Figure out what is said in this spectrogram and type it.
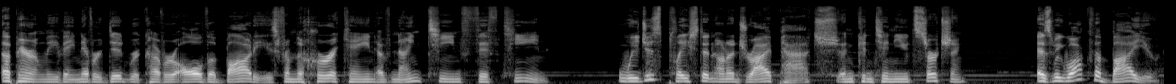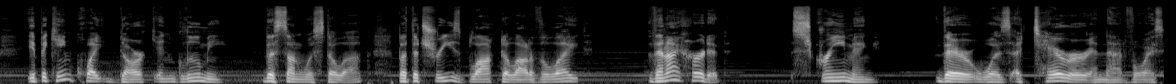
Apparently, they never did recover all the bodies from the hurricane of 1915. We just placed it on a dry patch and continued searching. As we walked the bayou, it became quite dark and gloomy. The sun was still up, but the trees blocked a lot of the light. Then I heard it screaming. There was a terror in that voice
